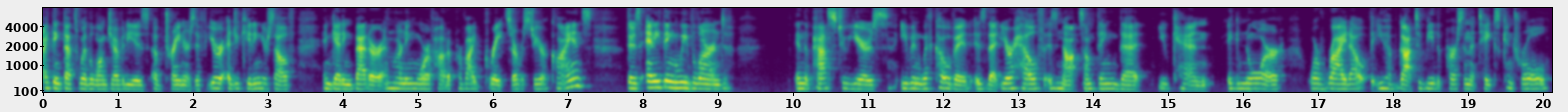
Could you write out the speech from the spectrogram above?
I think that's where the longevity is of trainers. If you're educating yourself and getting better and learning more of how to provide great service to your clients, there's anything we've learned in the past 2 years even with COVID is that your health is not something that you can ignore or ride out that you have got to be the person that takes control,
